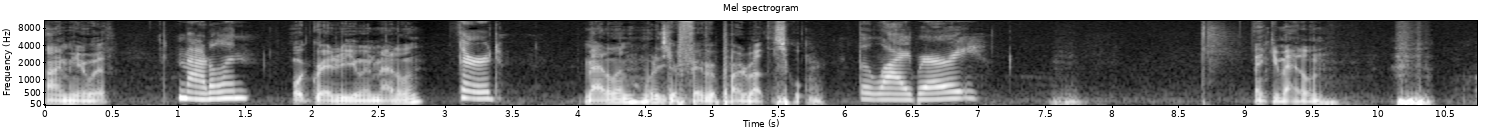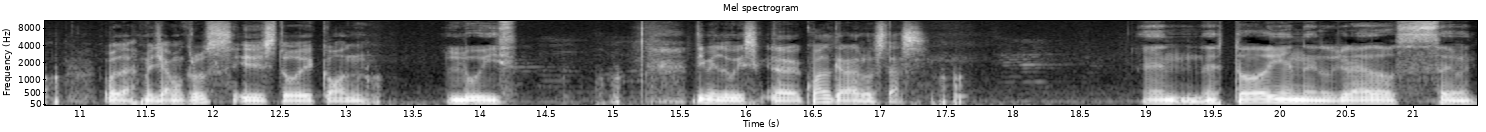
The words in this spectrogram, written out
I'm here with Madeline. What grade are you in, Madeline? Third. Madeline, what is your favorite part about the school? The library. Thank you, Madeline. Hola, me llamo Cruz y estoy con Luis. Dime, Luis, uh, ¿cuál grado estás? En, estoy en el grado 7.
